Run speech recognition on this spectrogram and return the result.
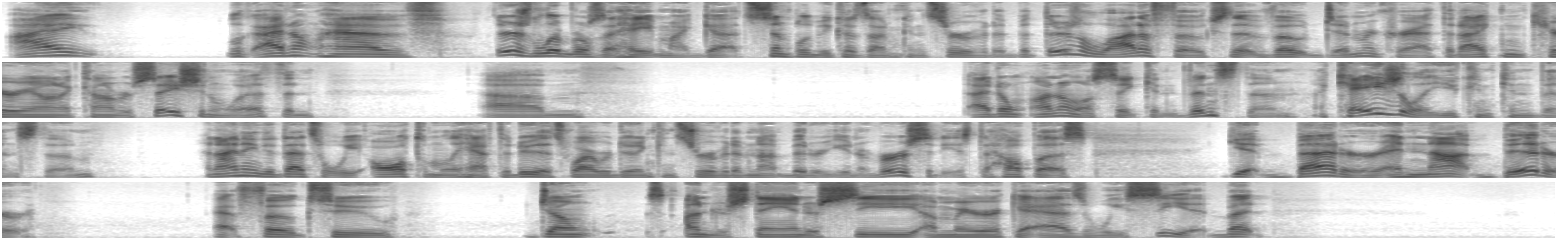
I look, I don't have there's liberals that hate my guts simply because I'm conservative, but there's a lot of folks that vote Democrat that I can carry on a conversation with, and um, I don't I don't want to say convince them. Occasionally, you can convince them, and I think that that's what we ultimately have to do. That's why we're doing conservative, not bitter university, is to help us get better and not bitter at folks who don't understand or see America as we see it, but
